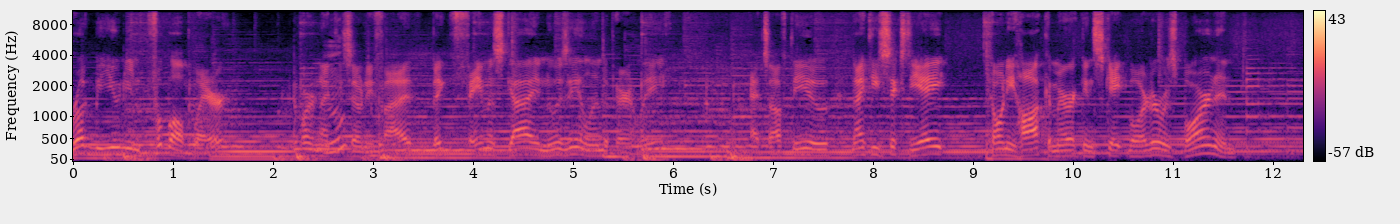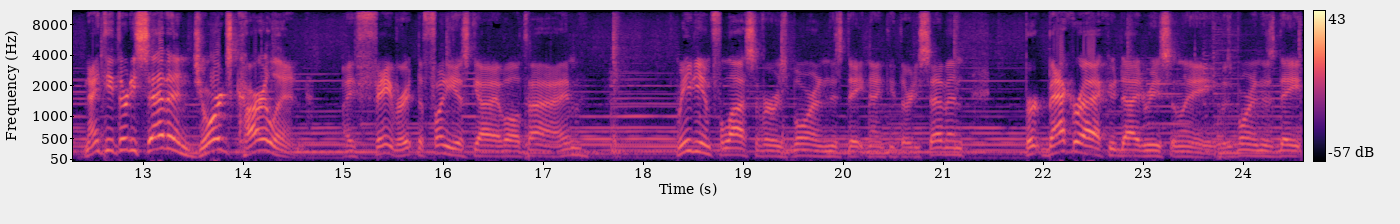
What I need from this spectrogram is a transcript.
rugby union football player, born in mm-hmm. 1975. Big famous guy in New Zealand, apparently. Hats off to you. 1968, Tony Hawk, American skateboarder, was born. And 1937, George Carlin, my favorite, the funniest guy of all time. Comedian philosopher was born on this date, 1937. Burt Bacharach, who died recently, was born on this date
